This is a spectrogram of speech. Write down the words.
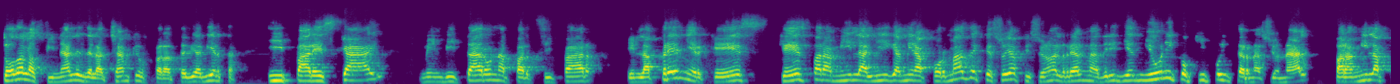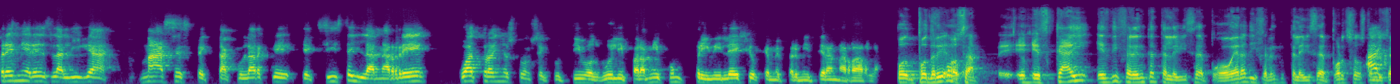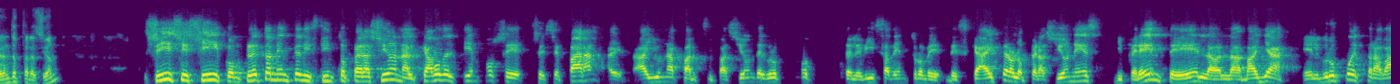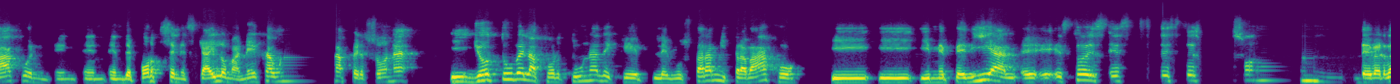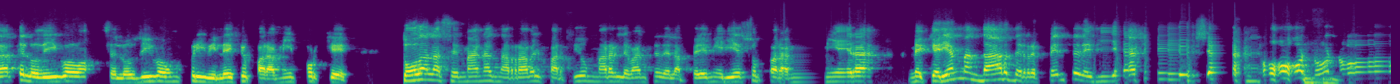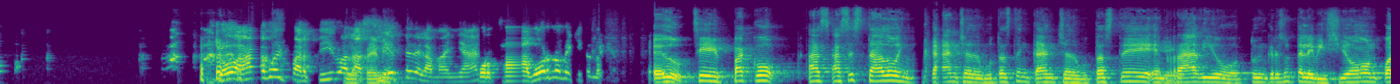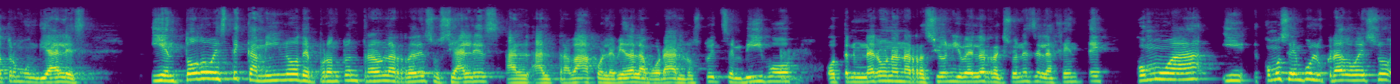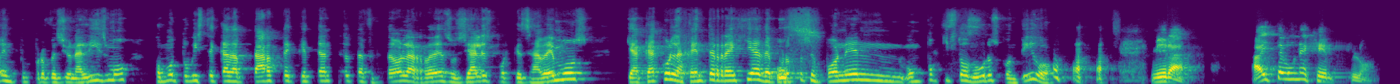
todas las finales de la Champions para TV abierta. Y para Sky me invitaron a participar en la Premier, que es, que es para mí la liga. Mira, por más de que soy aficionado al Real Madrid y es mi único equipo internacional, para mí la Premier es la liga más espectacular que, que existe y la narré cuatro años consecutivos, Willy. Para mí fue un privilegio que me permitiera narrarla. Podría, o sea, eh, eh, Sky es diferente a Televisa o era diferente a Televisa Deportes con diferente operación. Sí, sí, sí, completamente distinta operación. Al cabo del tiempo se, se separan. Hay una participación de Grupo Televisa dentro de, Sky, pero la operación es diferente. ¿eh? La, vaya, el grupo de trabajo en, en, en deportes en Sky lo maneja una persona y yo tuve la fortuna de que le gustara mi trabajo y, me pedía, eh, eh, esto es, esto es de verdad te lo digo, se los digo, un privilegio para mí porque todas las semanas narraba el partido más relevante de la Premier y eso para mí era, me querían mandar de repente de viaje, y decía, no, no, no. Yo hago el partido a las 7 de la mañana, por favor no me quites la Edu. Sí, Paco, has, estado en cancha, debutaste en cancha, debutaste en radio, tu ingreso a televisión, cuatro mundiales. Y en todo este camino de pronto entraron las redes sociales al, trabajo, a la vida laboral, los tweets en vivo o terminar una narración y ver las reacciones de la gente. ¿Cómo, ha, y ¿Cómo se ha involucrado eso en tu profesionalismo? ¿Cómo tuviste que adaptarte? ¿Qué tanto te ha afectado las redes sociales? Porque sabemos que acá con la gente regia de pronto se ponen un poquito duros contigo. Mira, ahí tengo un ejemplo.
